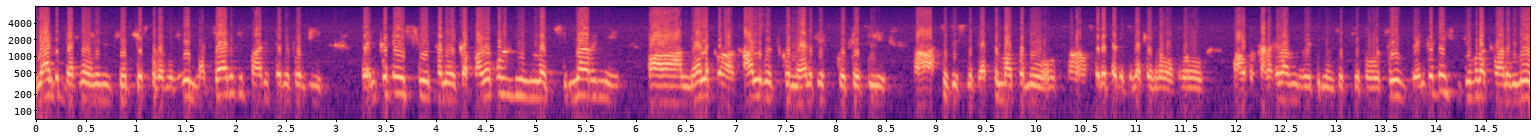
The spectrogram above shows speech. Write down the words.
ఇలాంటి ఘటన అనేది చోటు చేసుకోవడం జరిగింది మద్యానికి బానిసైనటువంటి వెంకటేష్ తన యొక్క పదకొండు నెలల చిన్నారిని ఆ నేల కాళ్ళు పెట్టుకుని నేలకేసి కొట్టేసి ఆ చేసిన ఘటన మాత్రము సురపేట జిల్లా కేంద్రం మాత్రం ఒక కలకలం రైతు నుంచి చెప్పవచ్చు. వెంకటేష్ ఇటీవల కాలంలో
